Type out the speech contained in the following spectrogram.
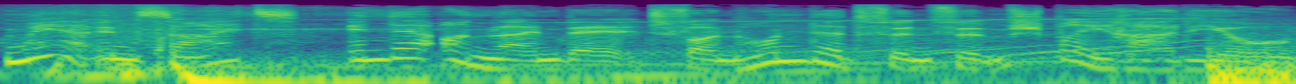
Mehr Insights in der Online-Welt von 105.5 Spreeradio.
